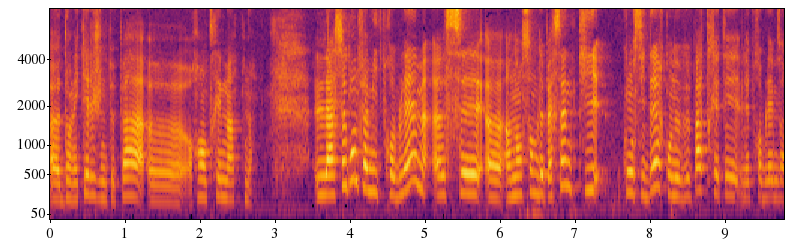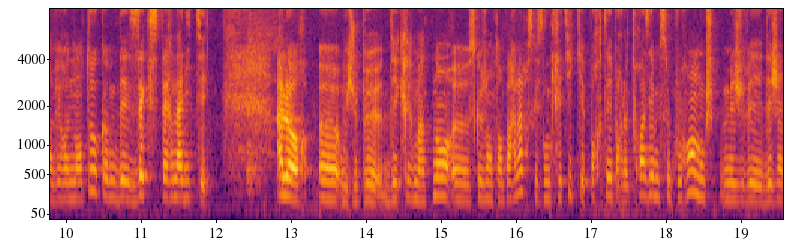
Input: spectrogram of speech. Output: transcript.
euh, dans lesquelles je ne peux pas euh, rentrer maintenant. La seconde famille de problèmes, euh, c'est un ensemble de personnes qui considèrent qu'on ne veut pas traiter les problèmes environnementaux comme des externalités. Alors, euh, oui, je peux décrire maintenant euh, ce que j'entends par là, parce que c'est une critique qui est portée par le troisième sous-courant, mais je vais déjà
